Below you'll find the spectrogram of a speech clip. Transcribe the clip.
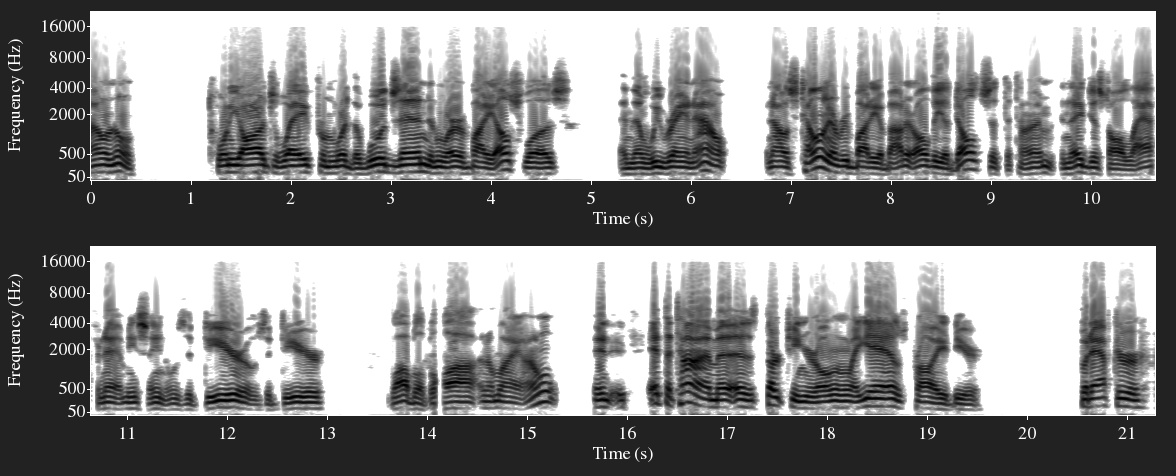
I don't know, twenty yards away from where the woods end and where everybody else was, and then we ran out. And I was telling everybody about it, all the adults at the time, and they just all laughing at me, saying it was a deer, it was a deer, blah blah blah. And I'm like, I don't. And at the time, as thirteen year old, I'm like, yeah, it was probably a deer. But after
